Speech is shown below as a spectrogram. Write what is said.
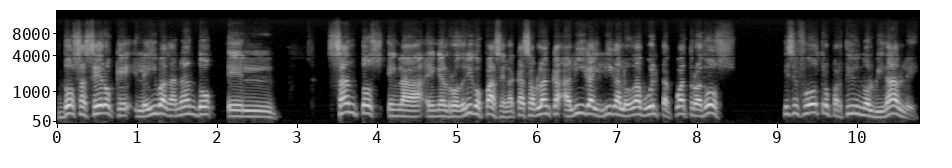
2 a 0 que le iba ganando el Santos en, la, en el Rodrigo Paz, en la Casa Blanca, a Liga y Liga lo da vuelta 4 a 2. Ese fue otro partido inolvidable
